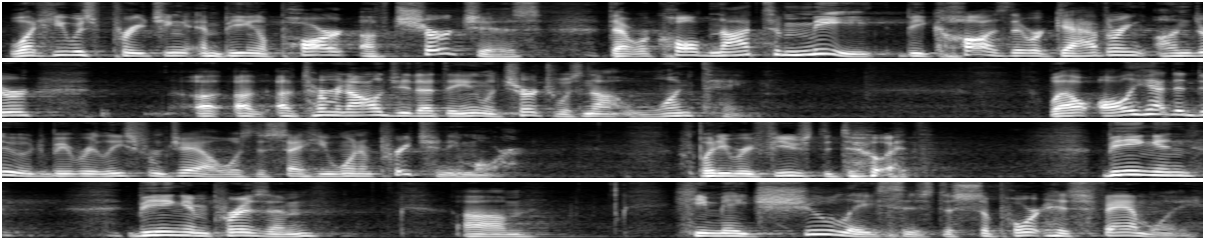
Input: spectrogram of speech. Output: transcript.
what he was preaching and being a part of churches that were called not to meet because they were gathering under a, a, terminology that the England church was not wanting. Well, all he had to do to be released from jail was to say he wouldn't preach anymore, but he refused to do it. Being in, being in prison, um, he made shoelaces to support his family.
